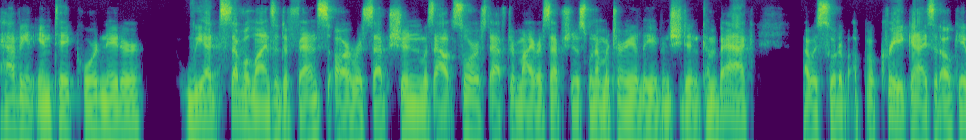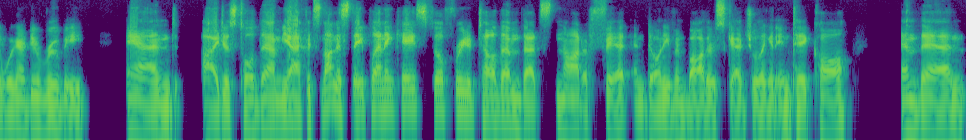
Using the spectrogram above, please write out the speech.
having an intake coordinator. We had several lines of defense. Our reception was outsourced after my receptionist went on maternity leave and she didn't come back. I was sort of up a creek and I said, okay, we're going to do Ruby. And I just told them, yeah, if it's not an estate planning case, feel free to tell them that's not a fit and don't even bother scheduling an intake call. And then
